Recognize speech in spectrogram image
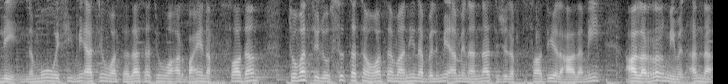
لنمو في 143 اقتصادا تمثل 86% من الناتج الاقتصادي العالمي على الرغم من أن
